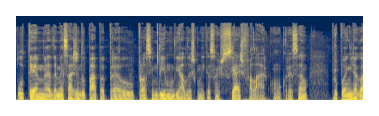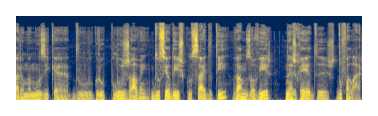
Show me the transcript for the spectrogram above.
pelo tema da mensagem do Papa para o próximo Dia Mundial das Comunicações Sociais, Falar com o Coração, proponho-lhe agora uma música do grupo Luz Jovem, do seu disco Sai de Ti. Vamos ouvir nas redes do Falar.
